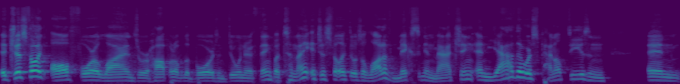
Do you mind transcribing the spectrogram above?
it just felt like all four lines were hopping over the boards and doing their thing. But tonight, it just felt like there was a lot of mixing and matching. And yeah, there was penalties and and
